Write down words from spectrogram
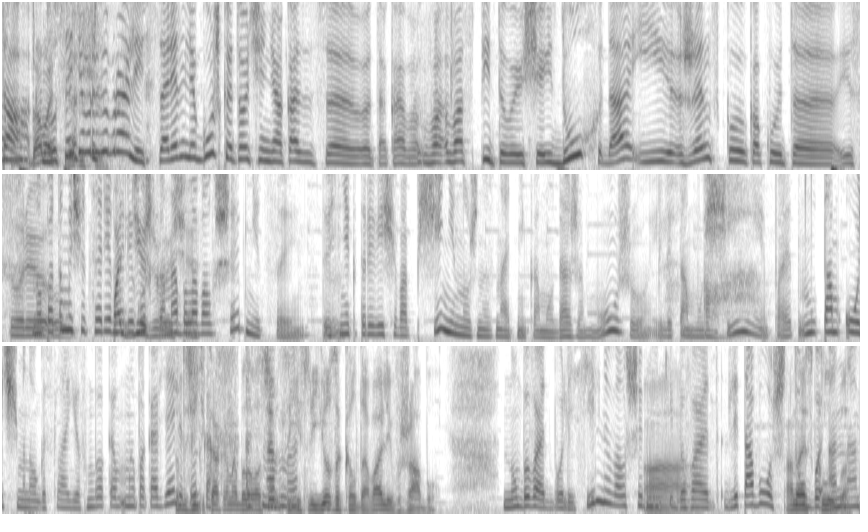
Так, Давайте ну с этим разобрались. Царевна лягушка это очень, оказывается, такая во- воспитывающая и дух, да, и женскую какую-то историю. Но потом еще царевна лягушка, она была волшебницей. То есть некоторые вещи вообще не нужно знать никому, даже мужу или там мужчине. Поэтому, ну, там очень много слоев. Мы пока, мы пока взяли Подождите, только как она была волшебницей, основной. если ее заколдовали в жабу? Ну, бывают более сильные волшебники, А. бывают для того, чтобы Она из клуба. она...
